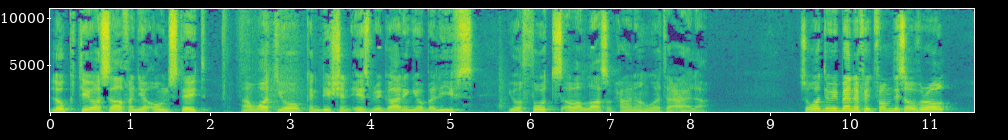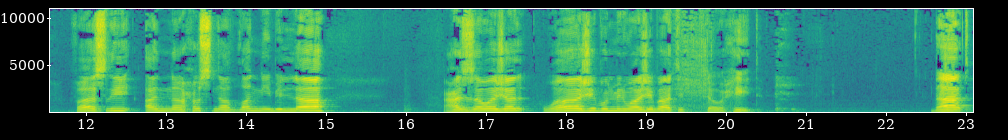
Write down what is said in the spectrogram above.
Look to yourself and your own state and what your condition is regarding your beliefs, your thoughts of Allah subhanahu wa ta'ala. So what do we benefit from this overall? Firstly, أن حسن الظن بالله عز وجل واجب من واجبات التوحيد. That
